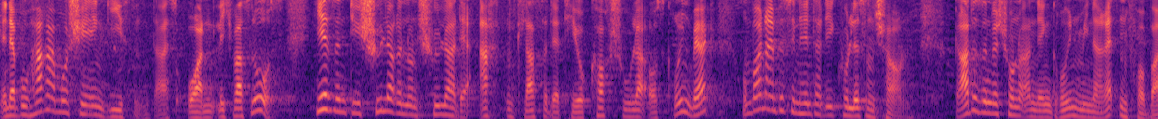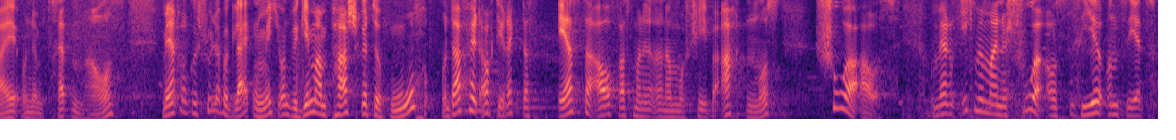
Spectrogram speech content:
In der Buhara-Moschee in Gießen, da ist ordentlich was los. Hier sind die Schülerinnen und Schüler der 8. Klasse der Theo-Koch-Schule aus Grünberg und wollen ein bisschen hinter die Kulissen schauen. Gerade sind wir schon an den grünen Minaretten vorbei und im Treppenhaus. Mehrere Schüler begleiten mich und wir gehen mal ein paar Schritte hoch. Und da fällt auch direkt das Erste auf, was man in einer Moschee beachten muss. Schuhe aus. Und während ich mir meine Schuhe ausziehe und sie jetzt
